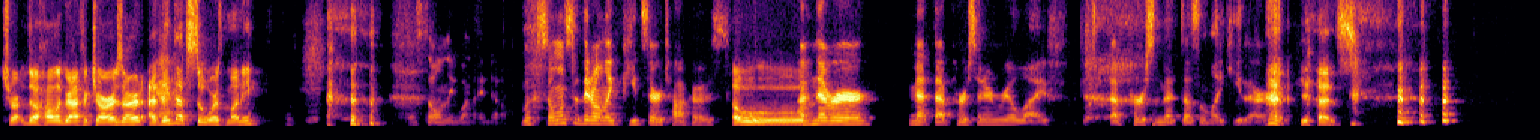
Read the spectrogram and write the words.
Char- the holographic Charizard, I think that's still worth money. That's the only one I know. Look, someone said they don't like pizza or tacos. Oh, I've never met that person in real life. That person that doesn't like either. yes.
